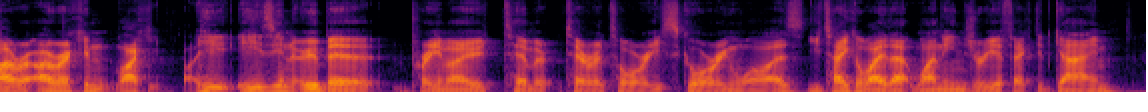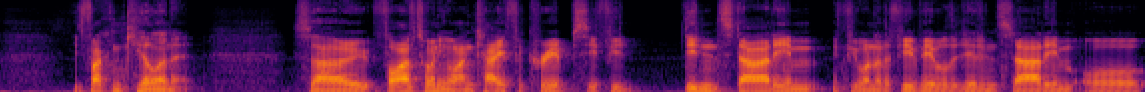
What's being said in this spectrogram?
I, re- I reckon like he, he's in uber primo ter- territory scoring wise. You take away that one injury affected game, he's fucking killing it. So 521k for Cripps. If you didn't start him, if you're one of the few people that didn't start him, or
